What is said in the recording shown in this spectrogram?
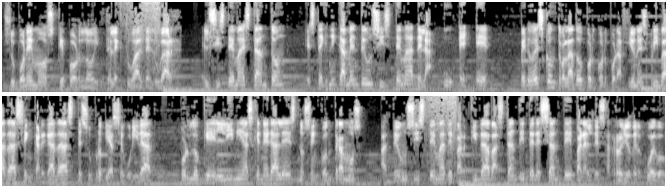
suponemos que por lo intelectual del lugar. El sistema Stanton es técnicamente un sistema de la UEE, pero es controlado por corporaciones privadas encargadas de su propia seguridad, por lo que en líneas generales nos encontramos ante un sistema de partida bastante interesante para el desarrollo del juego.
